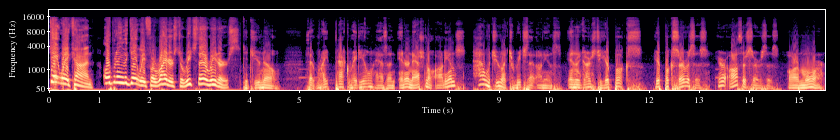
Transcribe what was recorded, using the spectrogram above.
GatewayCon, opening the gateway for writers to reach their readers. Did you know that Write Pack Radio has an international audience? How would you like to reach that audience in regards to your books, your book services, your author services, or more?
